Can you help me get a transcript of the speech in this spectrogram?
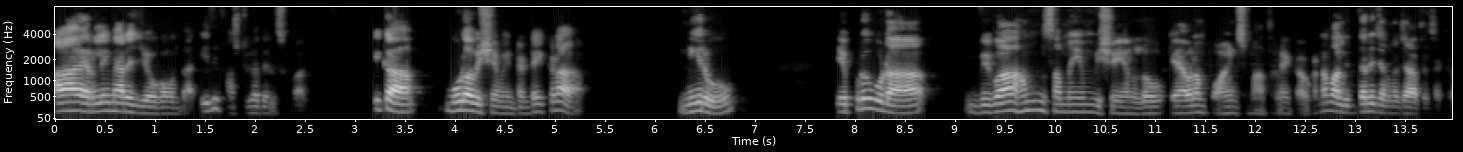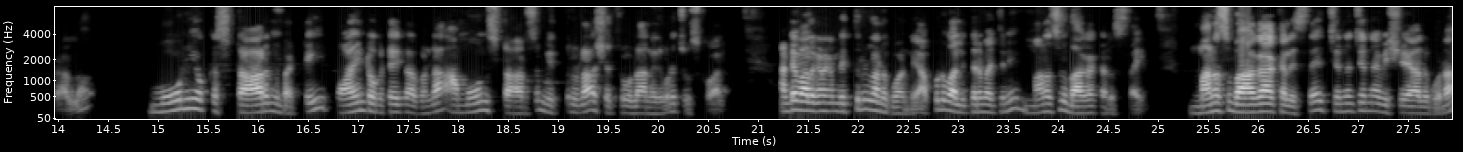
అలా ఎర్లీ మ్యారేజ్ యోగం ఉందా? ఇది ఫస్ట్గా తెలుసుకోవాలి. ఇక మూడో విషయం ఏంటంటే ఇక్కడ మీరు ఎప్పుడూ కూడా వివాహం సమయం విషయంలో కేవలం పాయింట్స్ మాత్రమే కాకుండా వాళ్ళిద్దరి జన్మజాత చక్రాల్లో మూన్ యొక్క స్టార్ని బట్టి పాయింట్ ఒకటే కాకుండా ఆ మూన్ స్టార్స్ మిత్రుల శత్రువుల అనేది కూడా చూసుకోవాలి. అంటే వాళ్ళు కనుక మిత్రులు అనుకోండి అప్పుడు వాళ్ళిద్దరి మధ్యని మనసులు బాగా కలుస్తాయి. మనసు బాగా కలిస్తే చిన్న చిన్న విషయాలు కూడా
